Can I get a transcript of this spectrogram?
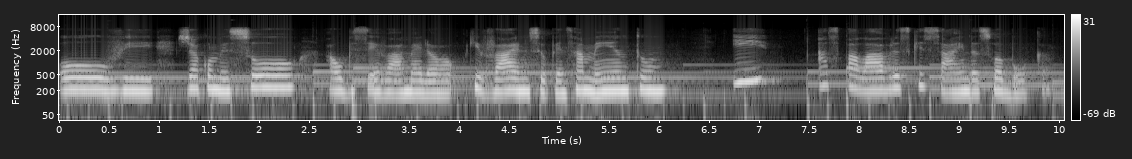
ouve, já começou a observar melhor o que vai no seu pensamento e as palavras que saem da sua boca.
